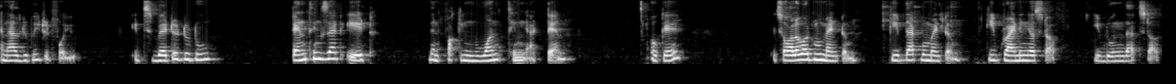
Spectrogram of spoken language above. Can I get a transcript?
and i'll repeat it for you. It's better to do 10 things at 8 than fucking one thing at 10 okay? It's all about momentum. Keep that momentum. Keep grinding your stuff keep doing that stuff.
